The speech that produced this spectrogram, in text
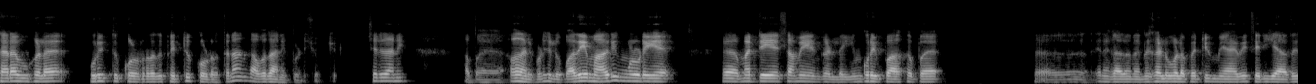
தரவுகளை குறித்து கொள்வது பெற்றுக்கொள்றதை நாங்கள் அவதானிப்படி சொல்லிக்கிறோம். சரிதானே? அப்போ அவதானிப்படி சொல்லுவோம். அதே மாதிரி உங்களுடைய அஹ், மற்ற சமயங்கள்லையும் குறிப்பாக இப்போ எனக்கு அந்த நிகழ்வுகளை பற்றி உண்மையாகவே தெரியாது.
